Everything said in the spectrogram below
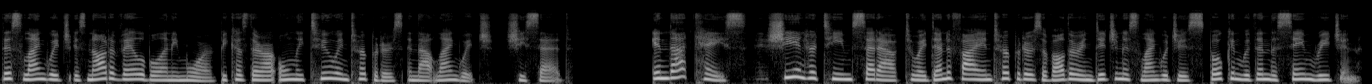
this language is not available anymore because there are only two interpreters in that language, she said. In that case, she and her team set out to identify interpreters of other indigenous languages spoken within the same region,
